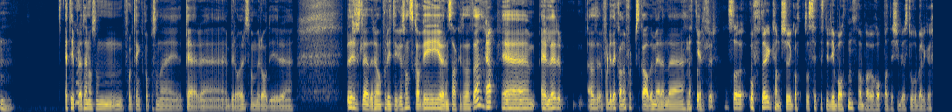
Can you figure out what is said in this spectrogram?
Jeg tipper det er noe som folk tenker på på sånne PR-byråer som rådgir bedriftsledere og politikere. og sånn. Skal vi gjøre en sak ut av dette? Ja. Eh, eller Altså, fordi det kan jo fort skade mer enn det Nettopp. hjelper. Så ofte er det kanskje godt å sitte stille i båten og bare håpe at det ikke blir store bølger.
